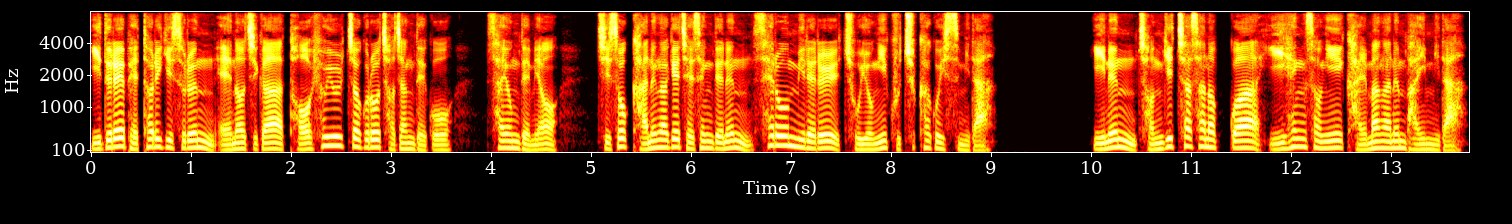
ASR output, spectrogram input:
이들의 배터리 기술은 에너지가 더 효율적으로 저장되고 사용되며 지속 가능하게 재생되는 새로운 미래를 조용히 구축하고 있습니다. 이는 전기차 산업과 이 행성이 갈망하는 바입니다.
